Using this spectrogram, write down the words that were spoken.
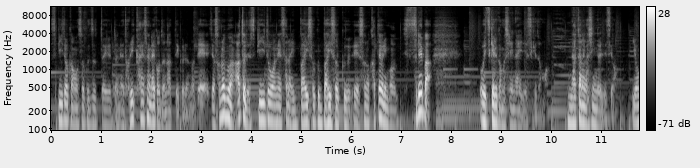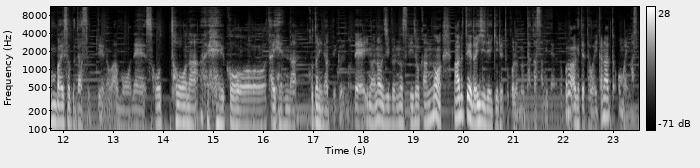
スピード感遅くずっといるとね、取り返せないことになってくるので、じゃあその分、後でスピードをね、さらに倍速、倍速、え、その方よりもすれば追いつけるかもしれないですけども、なかなかしんどいですよ。4倍速出すっていうのはもうね、相当な、えー、こう、大変なことになってくるので、今の自分のスピード感のある程度維持できるところの高さみたいなところを上げていった方がいいかなと思います。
